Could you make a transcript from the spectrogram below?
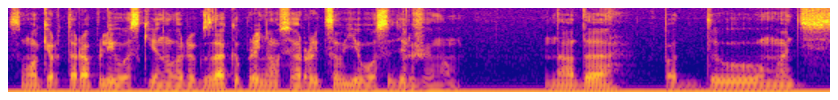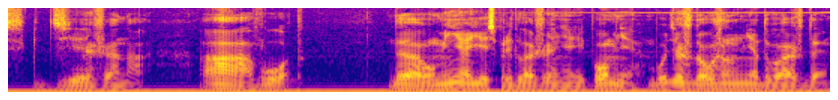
Смокер торопливо скинул рюкзак и принялся рыться в его содержимом. «Надо подумать, где же она? А, вот. Да, у меня есть предложение, и помни, будешь должен мне дважды».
